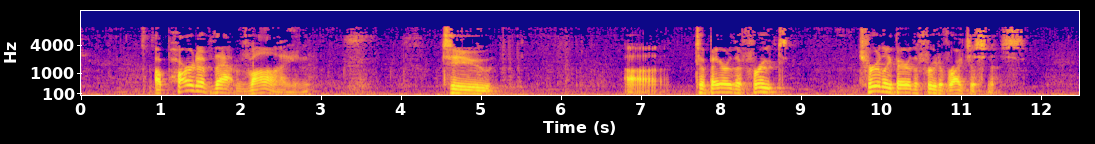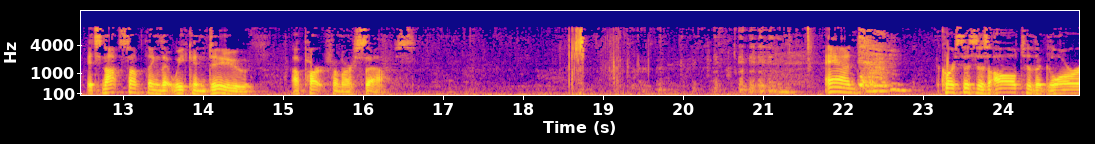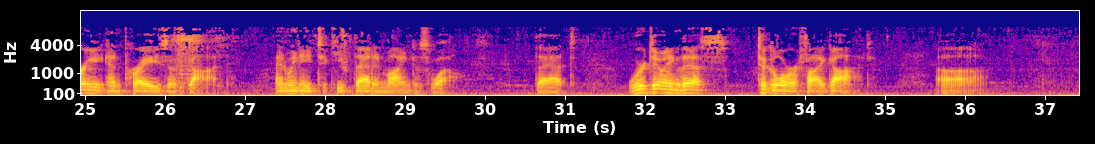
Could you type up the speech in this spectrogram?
a part of that vine to uh, to bear the fruit, truly bear the fruit of righteousness. It's not something that we can do apart from ourselves. And of course, this is all to the glory and praise of God. And we need to keep that in mind as well. That we're doing this to glorify God. Uh,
